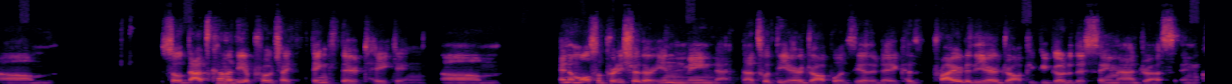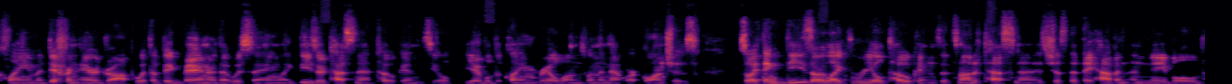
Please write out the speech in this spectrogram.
Um, so that's kind of the approach I think they're taking. Um, and I'm also pretty sure they're in mainnet. That's what the airdrop was the other day. Because prior to the airdrop, you could go to the same address and claim a different airdrop with a big banner that was saying like these are testnet tokens. You'll be able to claim real ones when the network launches. So I think these are like real tokens. It's not a testnet. It's just that they haven't enabled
